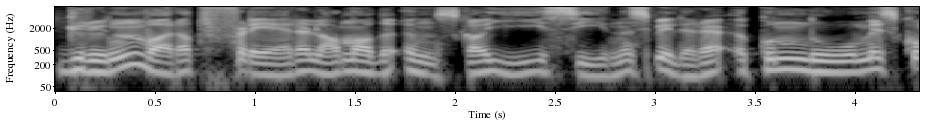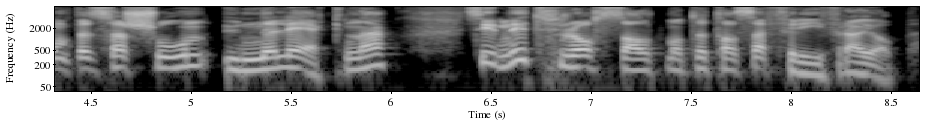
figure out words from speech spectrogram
Grunnen var at flere land hadde ønska å gi sine spillere økonomisk kompensasjon under lekene, siden de tross alt måtte ta seg fri fra jobb.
